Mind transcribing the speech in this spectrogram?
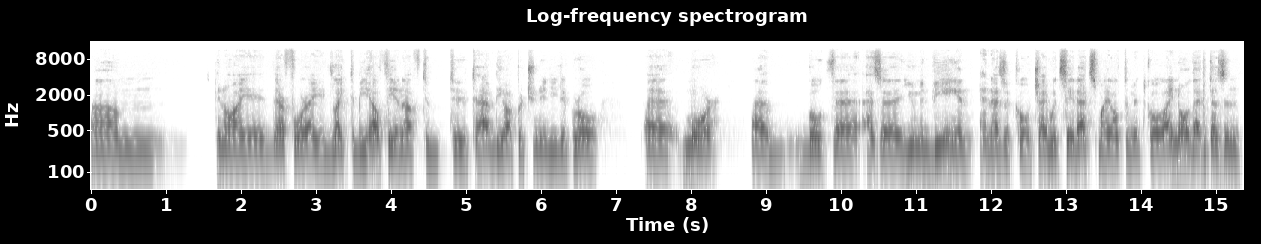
um, you know, I therefore I'd like to be healthy enough to to to have the opportunity to grow uh, more, uh, both uh, as a human being and and as a coach. I would say that's my ultimate goal. I know that doesn't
